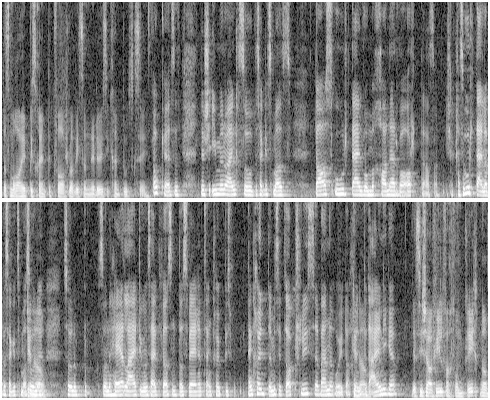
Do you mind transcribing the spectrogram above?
dass wir auch etwas könnten vorschlagen, wie so eine Lösung könnte aussehen. Okay, also das ist immer noch eigentlich so, sag jetzt mal, das- Urteil, das man kann erwarten kann. Also, ist ja kein Urteil, aber sag jetzt mal so, Genau. eine, so, eine, so eine Herleitung, wo man sagt, das und das wäre jetzt etwas, dann könnten wir es jetzt abschließen, wenn ihr euch da Genau. könntet einigen Es ist auch vielfach vom Gericht noch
